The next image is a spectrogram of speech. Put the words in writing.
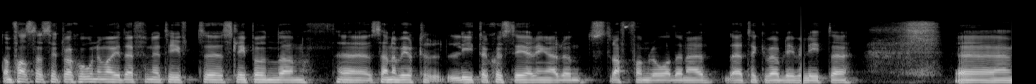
De fasta situationerna var ju definitivt eh, slip undan. Eh, sen har vi gjort lite justeringar runt straffområdena där jag tycker vi har blivit lite, eh,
